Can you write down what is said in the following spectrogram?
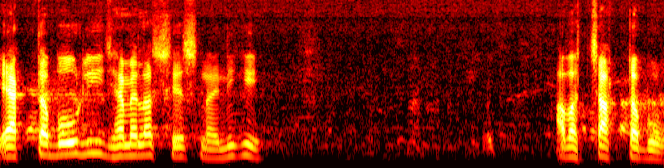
একটা বউলি ঝামেলা শেষ নাই নাকি আবার চারটা বউ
